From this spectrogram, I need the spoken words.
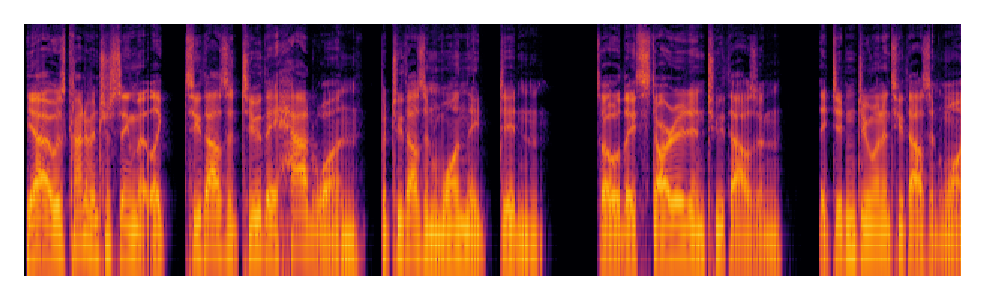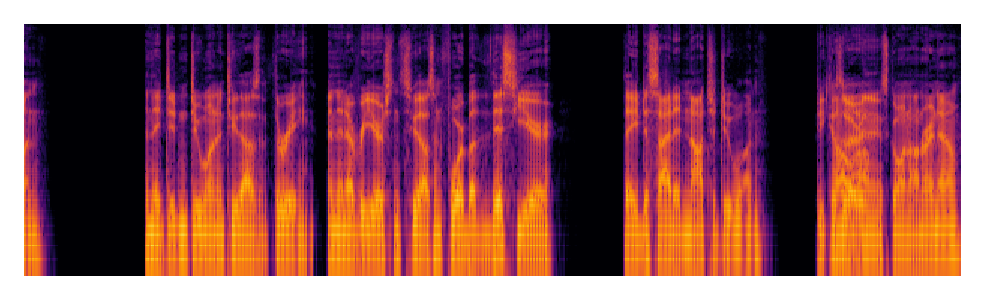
Yeah, it was kind of interesting that like 2002 they had one, but 2001 they didn't. So they started in 2000. They didn't do one in 2001. And they didn't do one in 2003. And then every year since 2004. But this year, they decided not to do one because Oh, of wow. everything that's going on right now.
